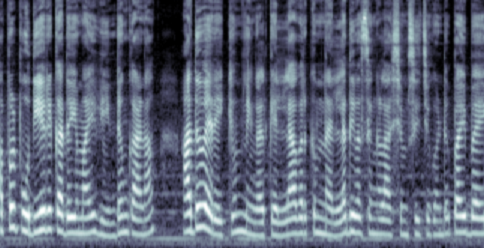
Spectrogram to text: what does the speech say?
അപ്പോൾ പുതിയൊരു കഥയുമായി വീണ്ടും കാണാം. അതുവരേക്കും നിങ്ങൾക്ക് എല്ലാവർക്കും നല്ല ദിവസങ്ങൾ ആശംസിച്ചുകൊണ്ട് ബൈ ബൈ.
